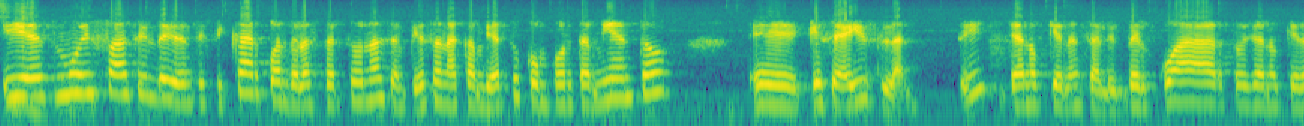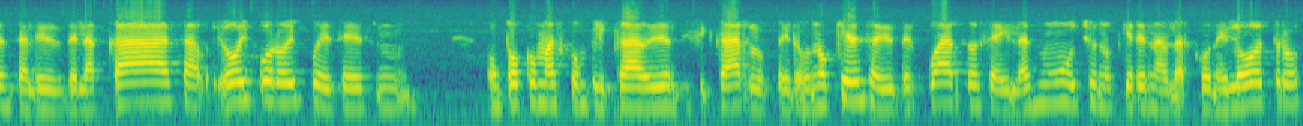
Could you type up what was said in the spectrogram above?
Y es muy fácil de identificar cuando las personas empiezan a cambiar su comportamiento, eh, que se aíslan, ¿sí? Ya no quieren salir del cuarto, ya no quieren salir de la casa. Hoy por hoy, pues es un poco más complicado identificarlo, pero no quieren salir del cuarto, se aíslan mucho, no quieren hablar con el otro,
